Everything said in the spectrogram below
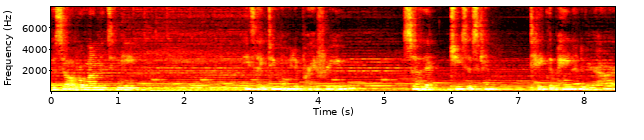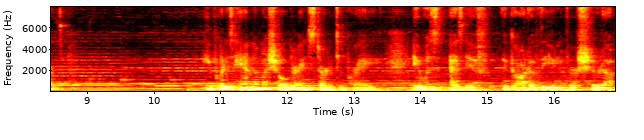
was so overwhelming to me He's like, Do you want me to pray for you so that Jesus can take the pain out of your heart? He put his hand on my shoulder and started to pray. It was as if the God of the universe showed up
